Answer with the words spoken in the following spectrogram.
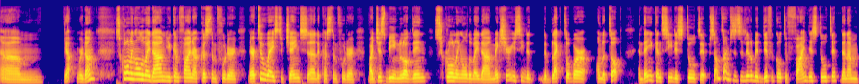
Um, yeah, we're done. Scrolling all the way down, you can find our custom footer. There are two ways to change uh, the custom footer. By just being logged in, scrolling all the way down, make sure you see the, the black top bar on the top, and then you can see this tooltip. Sometimes it's a little bit difficult to find this tooltip. Then I'm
